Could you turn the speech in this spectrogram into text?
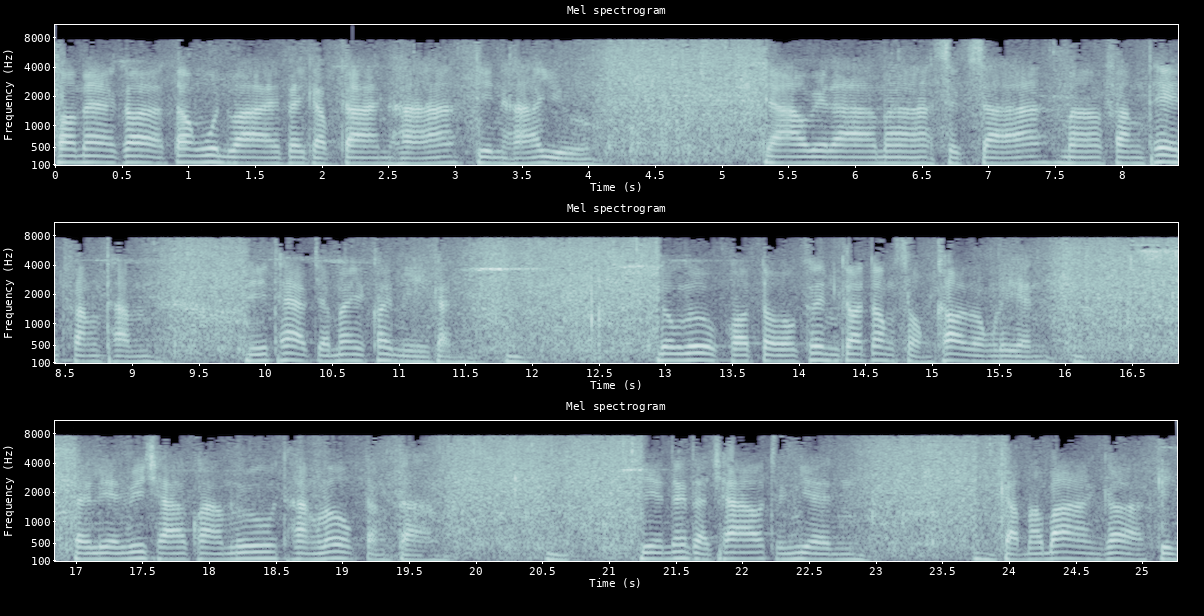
พ่อแม่ก็ต้องวุ่นวายไปกับการหากินหาอยู่จะเอาเวลามาศึกษามาฟังเทศฟังธรรม นี้แทบจะไม่ค่อยมีกัน ลูกๆพอโตขึ้นก็ต้องส่งเข้าโรงเรียน ไปเรียนวิชาความรู้ทางโลกต่างๆ เรียนตั้งแต่เช้าถึงเย็น กลับมาบ้านก็กิน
